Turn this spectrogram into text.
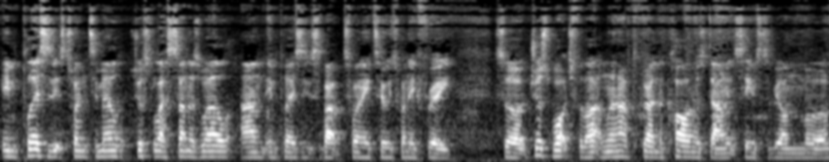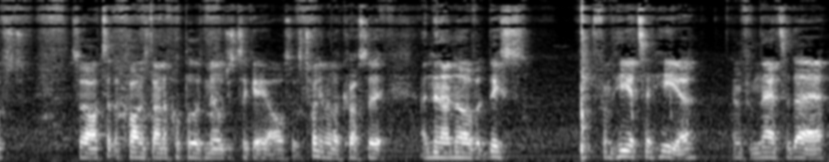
In places it's 20 mil, just less than as well, and in places it's about 22, 23. So just watch for that. I'm going to have to grind the corners down, it seems to be on most. So I'll take the corners down a couple of mil just to get it all. So it's 20 mil across it. And then I know that this, from here to here, and from there to there,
